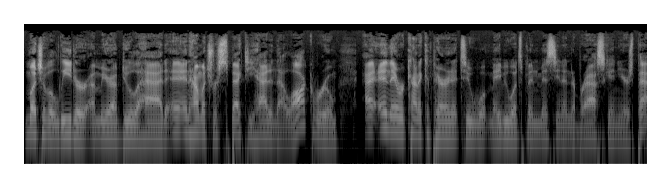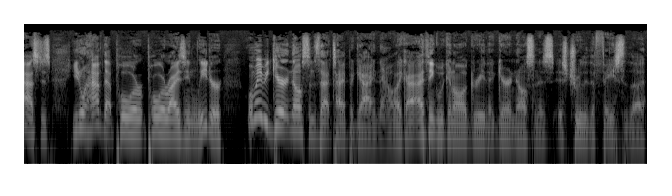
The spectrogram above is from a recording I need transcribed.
much of a leader Ameer Abdullah had and, how much respect he had in that locker room. And they were kind of comparing it to what maybe what's been missing in Nebraska in years past is you don't have that polar, polarizing leader. Well, maybe Garrett Nelson's that type of guy now. Like I, I think we can all agree that Garrett Nelson is, is truly the face of the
